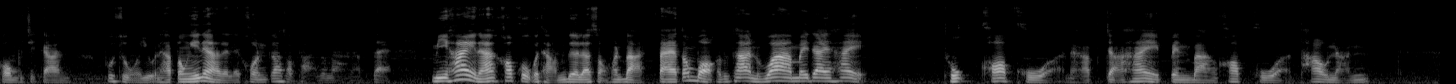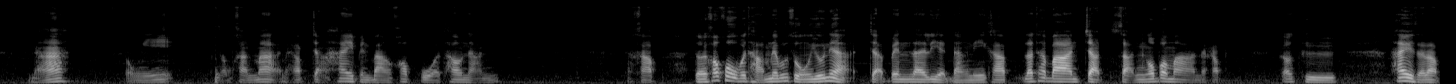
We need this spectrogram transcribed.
กรมกิจการผู้สูงอายุนะครับ ตรงนี้เนี่ยหลายๆคนก็สอบถามกันมานะครับ แต่มีให้นะครอบครัวอุประถมภ์เดือนละ 2,000 บาท แต่ต้องบอกกับทุกท่านว่าไม่ได้ให้ ทุกครอบครัวนะครับ จะให้เป็นบางครอบครัวเท่านั้นนะตรงนี้สำคัญมากนะครับ จะให้เป็นบางครอบครัวเท่านั้นนะครับโดยครอบครัวอุปถัมภ์ในผู้สูงอายุเนี่ยจะเป็นรายละเอียดดังนี้ครับ รัฐบาลจัดสรรงบประมาณนะครับ ก็คือให้สำหรับ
